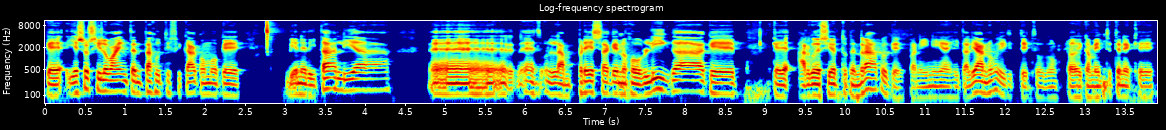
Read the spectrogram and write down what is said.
que y eso sí lo van a intentar justificar como que viene de Italia, eh, es la empresa que nos obliga, que, que algo de cierto tendrá, porque Panini es italiano y te- lógicamente tienes que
